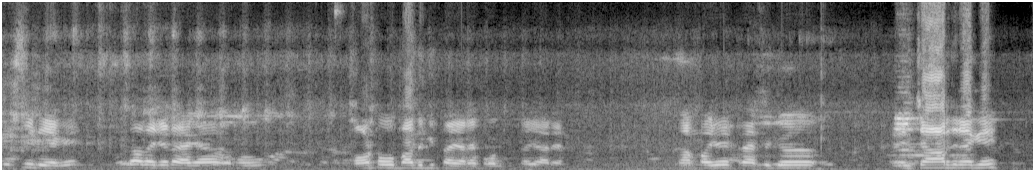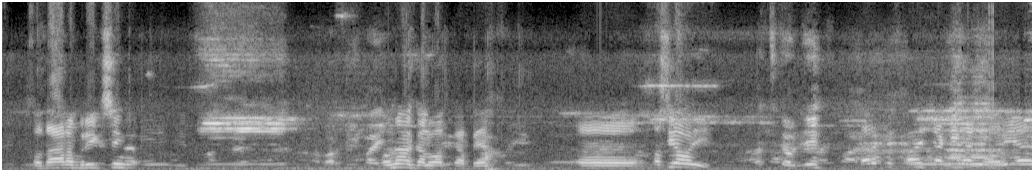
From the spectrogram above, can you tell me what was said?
ਕੁਝ ਵੀ ਨਹੀਂ ਹੈਗੇ, ਉਹਨਾਂ ਦਾ ਜਿਹੜਾ ਹੈਗਾ ਉਹ ਆਟੋ ਬੰਦ ਕੀਤਾ ਜਾ ਰਿਹਾ, ਬੰਦ ਕੀਤਾ ਜਾ ਰਿਹਾ। ਆਪਾਂ ਜਿਹੜੇ ਟ੍ਰੈਫਿਕ ਇੰਚਾਰਜ ਰਹਿ ਗਏ, ਸਰਦਾਰ ਅਮਰੀਕ ਸਿੰਘ, ਉਹਨਾਂ ਨਾਲ ਗੱਲਬਾਤ ਕਰਦੇ ਆ। ਅਸੀਂ ਆਓ ਜੀ। ਅੱਛਾ ਜੀ। ਸਰ ਕਿਸ ਤਰ੍ਹਾਂ ਦੀ ਚੈਕਿੰਗ ਅੱਜ ਹੋ ਰਹੀ ਹੈ?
